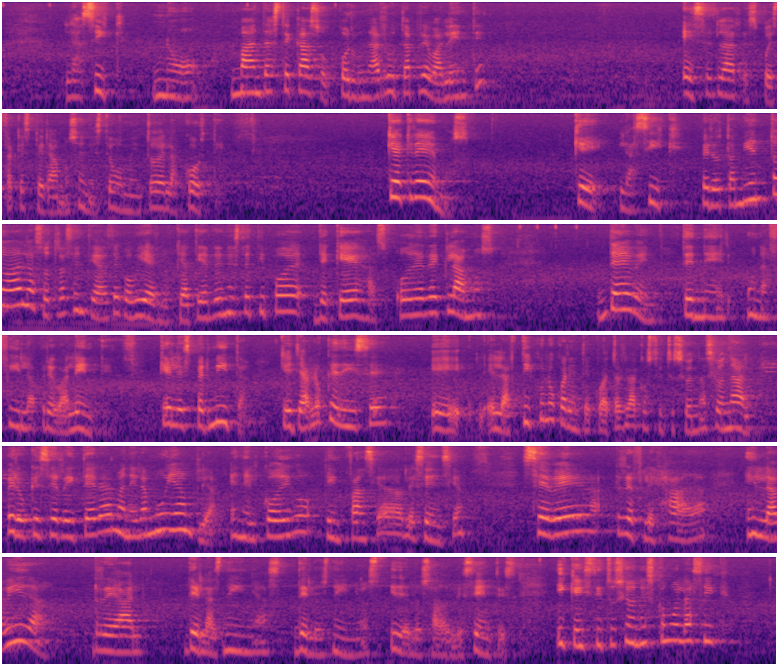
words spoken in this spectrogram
la SIC no manda este caso por una ruta prevalente? Esa es la respuesta que esperamos en este momento de la Corte. ¿Qué creemos? Que la SIC, pero también todas las otras entidades de gobierno que atienden este tipo de quejas o de reclamos, deben tener una fila prevalente que les permita que ya lo que dice eh, el artículo 44 de la Constitución Nacional, pero que se reitera de manera muy amplia en el Código de Infancia y Adolescencia, se vea reflejada en la vida real de las niñas, de los niños y de los adolescentes y que instituciones como la SIC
